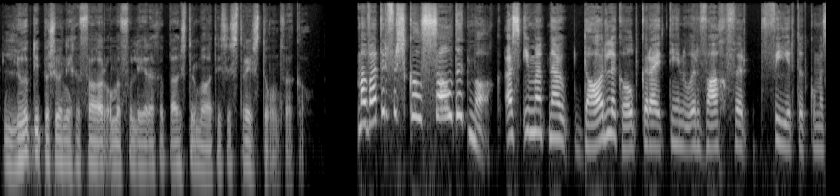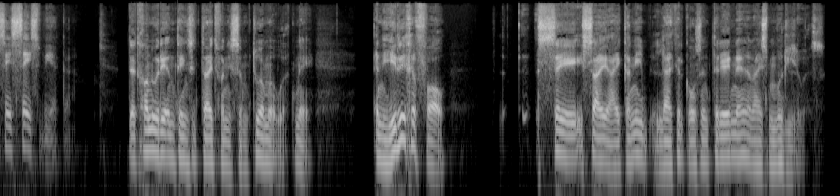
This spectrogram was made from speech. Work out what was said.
loop die persoon die gevaar om 'n volledige posttraumatiese stres te ontwikkel. Maar watter verskil sal dit maak as iemand nou dadelik hulp kry teenoor wag vir 4 tot kom ons sê 6 weke? Dit gaan oor die intensiteit van die simptome ook, nê. Nee. In hierdie geval sê sy hy kan nie lekker konsentreer nie en hy's moedeloos.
